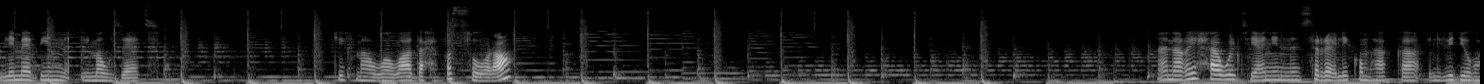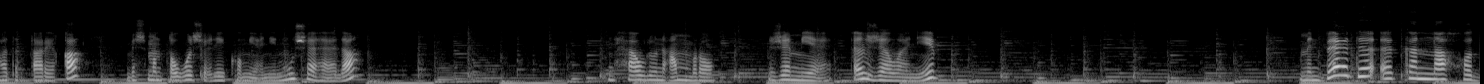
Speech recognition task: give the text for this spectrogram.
اللي ما بين الموزات. كيف ما هو واضح في الصورة. أنا غير حاولت يعني نسرع لكم هكا الفيديو بهذه الطريقة باش ما نطولش عليكم يعني المشاهدة. نحاولوا نعمروا جميع الجوانب. من بعد كناخذ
